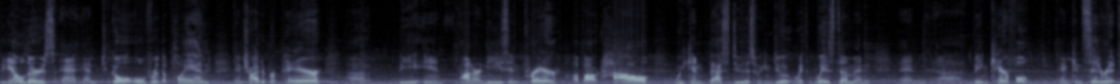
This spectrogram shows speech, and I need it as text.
the elders and, and go over the plan and try to prepare, uh, be in on our knees in prayer about how we can best do this. We can do it with wisdom and and uh, being careful and considerate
